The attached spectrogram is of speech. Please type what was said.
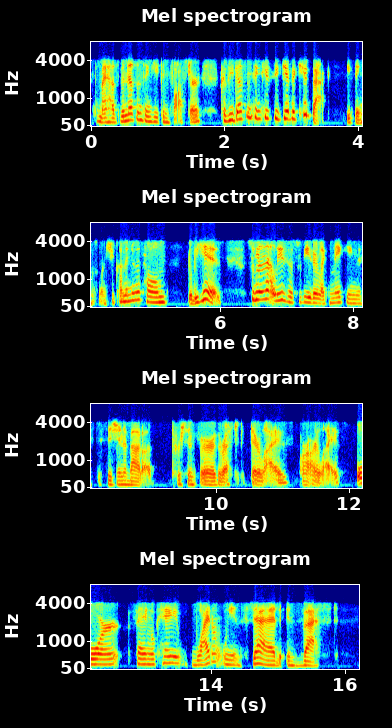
My husband doesn't think he can foster because he doesn't think he could give a kid back. He thinks once you come into his home, you'll be his. So then that leaves us with either like making this decision about a person for the rest of their lives or our lives, or saying, okay, why don't we instead invest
